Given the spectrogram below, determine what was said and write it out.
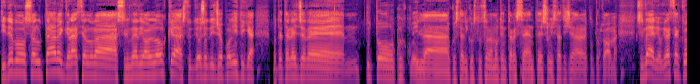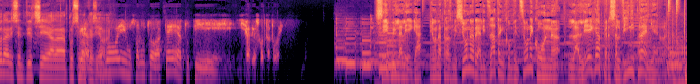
Ti devo salutare, grazie allora a Silverio Allocca, studioso di geopolitica. Potete leggere mm, tutta questa ricostruzione molto interessante sugli statigenerali.com. Silverio, grazie ancora, a risentirci alla prossima grazie occasione. a voi, un saluto a te e a tutti i radioascoltatori. Segui la Lega è una trasmissione realizzata in convenzione con La Lega per Salvini Premier.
